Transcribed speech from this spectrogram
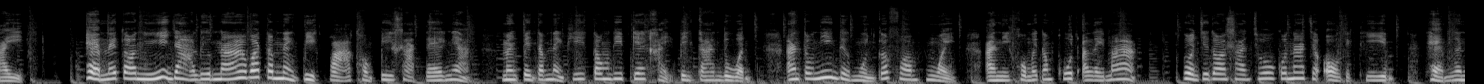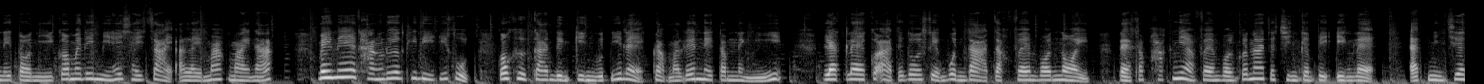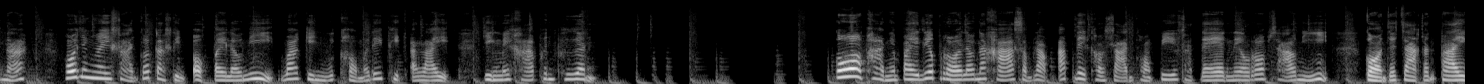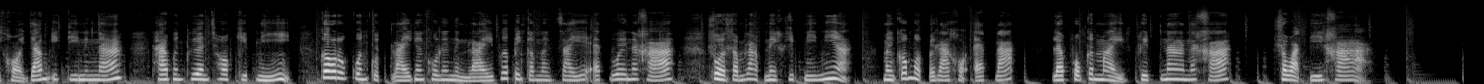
แถมในตอนนี้อย่าลืมนะว่าตำแหน่งปีกขวาของปีศาจแดงเนี่ย มันเป็นตำแหน่งที่ต้องรีบแก้ไขเป็นการด่วน อันโตนี่เดอะหมุนก็ฟอร์มห่วย อันนี้คงไม่ต้องพูดอะไรมาก ส่วนเจดอนซานโชก็น่าจะออกจากทีม แถมเงินในตอนนี้ก็ไม่ได้มีให้ใช้จ่ายอะไรมากมายนัก ไม่แน่ทางเลือกที่ดีที่สุด ก็คือการดึงกินวุฒนี่แหละกลับมาเล่นในตำแหน่งนี้ แรกๆก็อาจจะโดนเสียงบ่นด่าจากแฟนบอลหน่อย แต่สักพักเนี่ยแฟนบอลก็น่าจะชินกันไปเองแหละแอดมินเชื่อนะ เพราะยังไงศาลก็ตัดสินออกไปแล้วนี่ว่ากินวุฒิเขาไม่ได้ผิดอะไร จริงไหมคะเพื่อนๆ ก็ผ่านกันไปเรียบร้อยแล้วนะคะสำหรับอัปเดตข่าวสารของปีศาจแดงในรอบเช้านี้ ก่อนจะจากกันไปขอย้ำอีกทีนึงนะ ถ้าเพื่อนๆชอบคลิปนี้ ก็รบกวนกดไลค์กันคนละหนึ่งไลค์เพื่อเป็นกำลังใจให้แอดด้วยนะคะ ส่วนสำหรับในคลิปนี้เนี่ย มันก็หมดเวลาของแอดละ แล้วพบกันใหม่คลิปหน้านะคะ สวัสดีค่ะ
